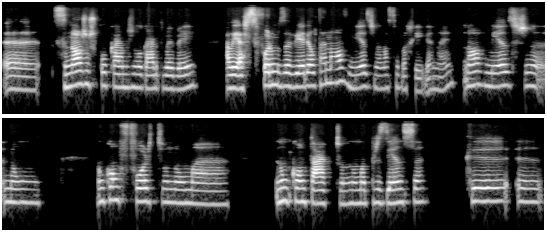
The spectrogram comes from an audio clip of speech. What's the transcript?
Uh, se nós nos colocarmos no lugar do bebê, aliás, se formos a ver, ele está nove meses na nossa barriga, não é? Nove meses num, num conforto, numa, num contacto, numa presença que uh,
